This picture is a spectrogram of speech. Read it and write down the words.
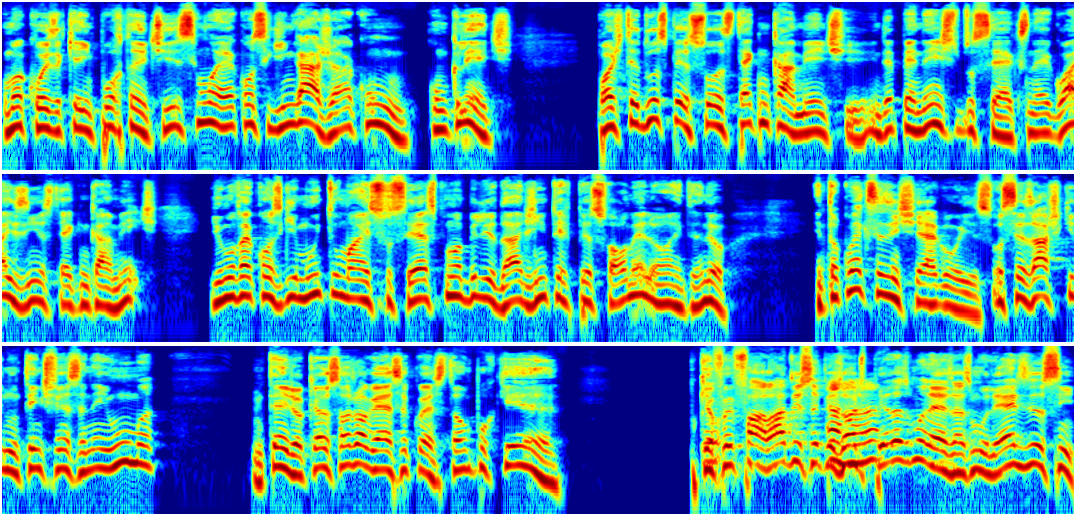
Uma coisa que é importantíssimo é conseguir engajar com, com o cliente. Pode ter duas pessoas tecnicamente, independente do sexo, né, iguaizinhas tecnicamente, e uma vai conseguir muito mais sucesso por uma habilidade interpessoal melhor, entendeu? Então, como é que vocês enxergam isso? Vocês acham que não tem diferença nenhuma? Entende? Eu quero só jogar essa questão porque. Porque foi falado esse episódio Aham. pelas mulheres. As mulheres, assim,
